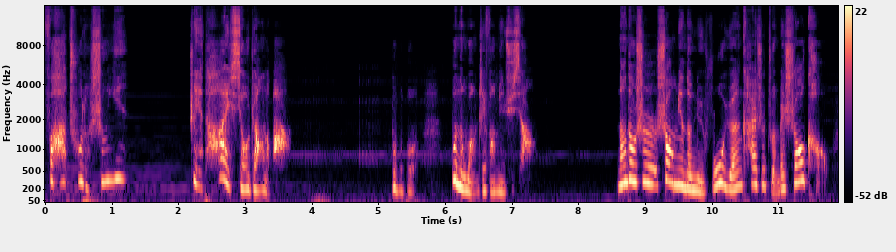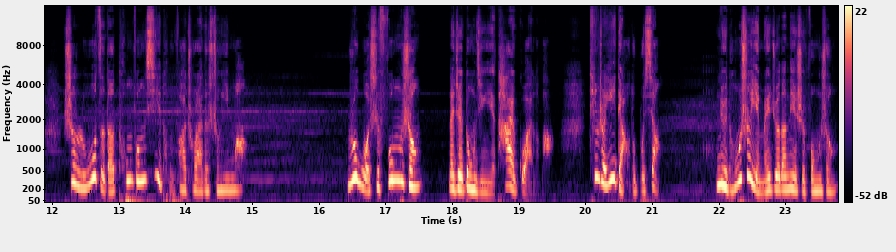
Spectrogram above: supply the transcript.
发出了声音，这也太嚣张了吧！不不不，不能往这方面去想。难道是上面的女服务员开始准备烧烤，是炉子的通风系统发出来的声音吗？如果是风声。那这动静也太怪了吧，听着一点都不像。女同事也没觉得那是风声，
